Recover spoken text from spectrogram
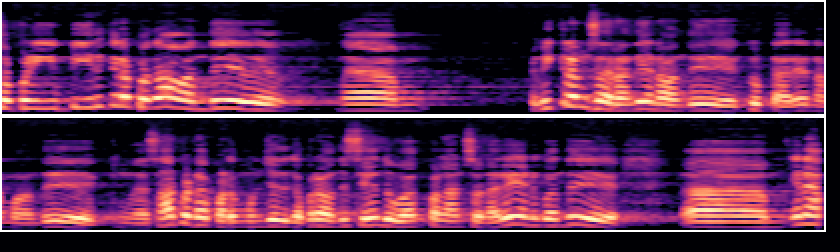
ஸோ இப்படி இப்படி இருக்கிறப்ப தான் வந்து விக்ரம் சார் வந்து என்னை வந்து கூப்பிட்டாரு. நம்ம வந்து சார்பட்டா படம் முடிஞ்சதுக்கப்புறம் வந்து சேர்ந்து ஒர்க் பண்ணலான்னு சொன்னார். எனக்கு வந்து ஏன்னா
